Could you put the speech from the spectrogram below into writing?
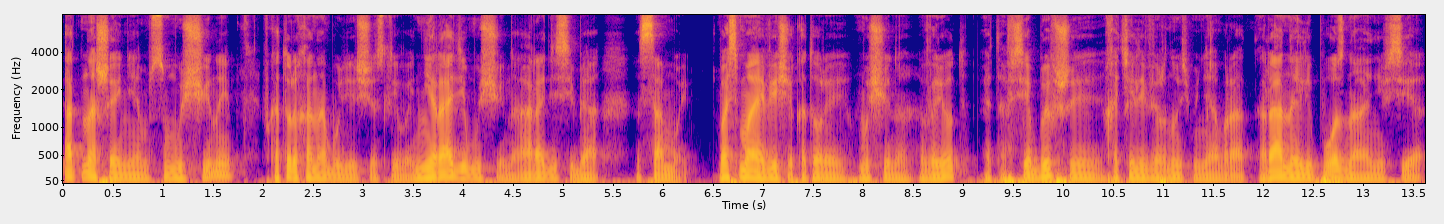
отношениям с мужчиной, которых она будет счастлива. Не ради мужчины, а ради себя самой. Восьмая вещь, о которой мужчина врет, это все бывшие хотели вернуть меня обратно. Рано или поздно они все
